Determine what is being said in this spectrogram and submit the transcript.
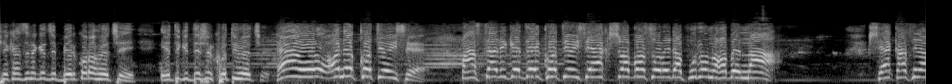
শেখ হাসিনাকে যে বের করা হয়েছে এতে কি দেশের ক্ষতি হয়েছে? হ্যাঁ ও অনেক ক্ষতি হয়েছে। পাঁচ তারিখে যে ক্ষতি হয়েছে একশো বছর এটা পূরণ হবে না। শেখ হাসিনা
